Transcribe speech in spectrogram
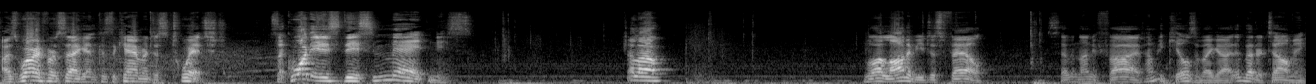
I was worried for a second because the camera just twitched. It's like, what is this madness? Hello. Well, a lot of you just fell. 795. How many kills have I got? They better tell me.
